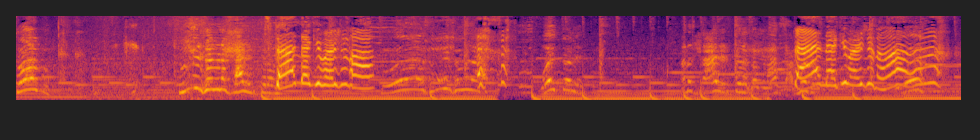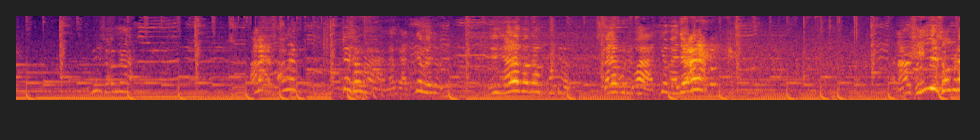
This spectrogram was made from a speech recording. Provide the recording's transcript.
ತೋಬ್ ಕಾಲು ಇಡ್ತಾರ ಸ್ವಾಮಿಣ ಸ್ಟ್ಯಾಂಡ್ ಹಾಕಿ ಭಾಷಣ ಸುಮ್ಮನೆ ಸ್ವಾಮಿಣ ಅಣ್ಣ ಸ್ವಾಮಿಣ ಬಿಟ್ಟೆ ಸ್ವಾಮಿಣ ನನ್ಗೆ ಅದಕ್ಕೆ ಬೇಜಾರು ನೀನು ಹೇಳಬೇಕು ಕೊಟ್ಟಿರು ಬೆಲೆ ಕೊಡಿ ಬಾ ಅದಕ್ಕೆ ಬೇಜಾರು ಅಣ್ಣ ನಾವು ಸುಮ್ಮನೆ ಸ್ವಾಮಿಣ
